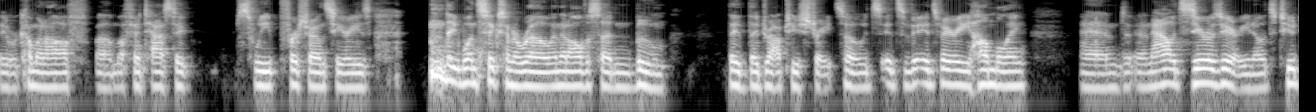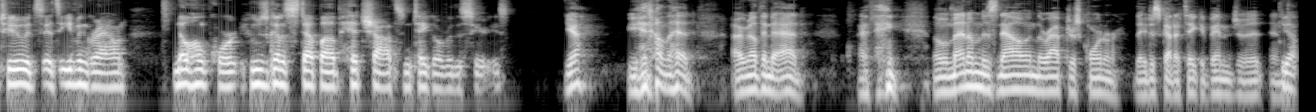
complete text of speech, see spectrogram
they were coming off um, a fantastic sweep first round series. they won six in a row, and then all of a sudden, boom, they they dropped two straight. So it's it's it's very humbling. And, and now it's zero zero. You know, it's two two. It's it's even ground. No home court. Who's going to step up, hit shots, and take over the series? Yeah. You hit on the head. I have nothing to add. I think the momentum is now in the Raptors' corner. They just got to take advantage of it and Yeah.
